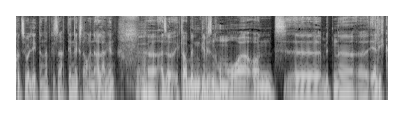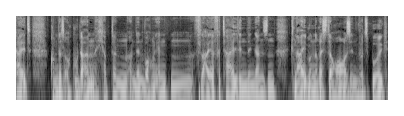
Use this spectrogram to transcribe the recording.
kurz überlegt und habe gesagt, demnächst auch in Erlangen. Äh, also ich glaube, mit einem gewissen Humor und äh, mit einer äh, Ehrlichkeit kommt das auch gut an. Ich habe dann an den Wochenenden Flyer verteilt in den ganzen Kneipen und Restaurants in Würzburg.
